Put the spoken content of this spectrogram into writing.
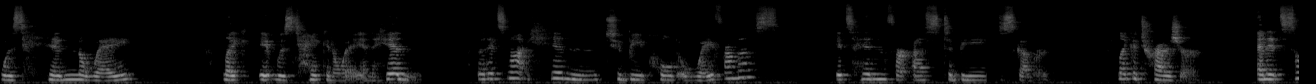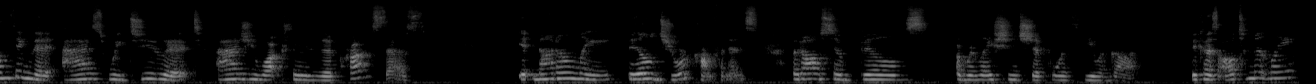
was hidden away, like it was taken away and hidden. But it's not hidden to be pulled away from us, it's hidden for us to be discovered, like a treasure. And it's something that as we do it, as you walk through the process, it not only builds your confidence, but also builds a relationship with you and God. Because ultimately,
